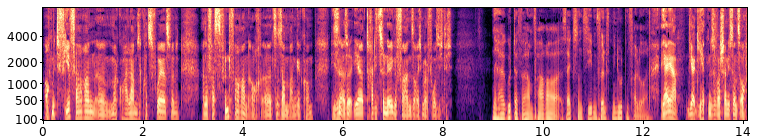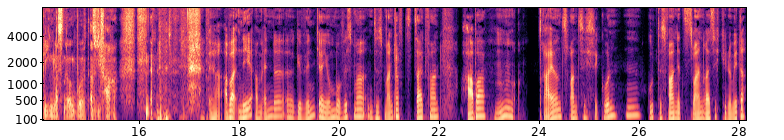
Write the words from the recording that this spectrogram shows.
auch mit vier Fahrern, äh, Marco Halle haben sie kurz vorher, also fast fünf Fahrern auch äh, zusammen angekommen. Die sind also eher traditionell gefahren, sage ich mal vorsichtig. Naja gut, dafür haben Fahrer sechs und sieben, fünf Minuten verloren. Ja, ja, ja, die hätten sie wahrscheinlich sonst auch liegen lassen irgendwo, also die Fahrer. ja, aber nee, am Ende äh, gewinnt ja Jumbo Wismar das Mannschaftszeitfahren, aber hm, 23 Sekunden, gut, das waren jetzt 32 Kilometer,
